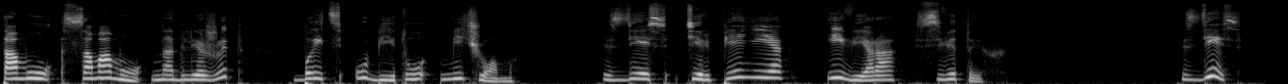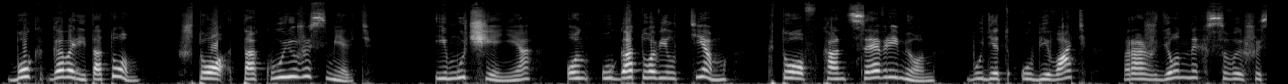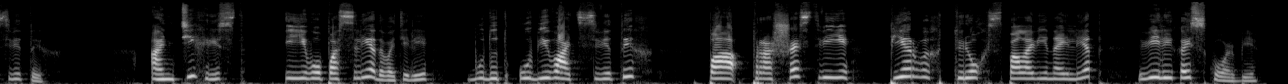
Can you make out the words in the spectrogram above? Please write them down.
тому самому надлежит быть убиту мечом. Здесь терпение и вера святых. Здесь Бог говорит о том, что такую же смерть и мучения Он уготовил тем, кто в конце времен будет убивать рожденных свыше святых. Антихрист и его последователи будут убивать святых по прошествии первых трех с половиной лет великой скорби.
